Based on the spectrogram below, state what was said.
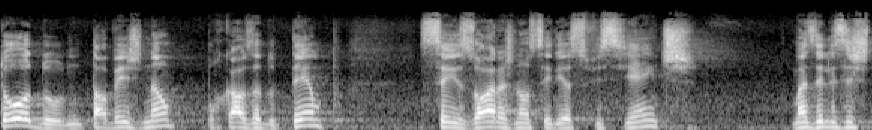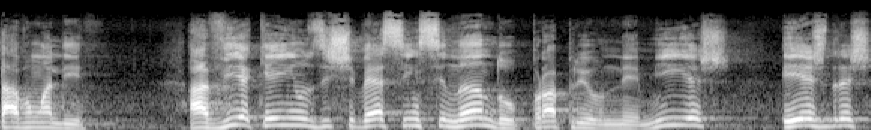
todo, talvez não por causa do tempo, seis horas não seria suficiente, mas eles estavam ali. Havia quem os estivesse ensinando, o próprio Neemias, Esdras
